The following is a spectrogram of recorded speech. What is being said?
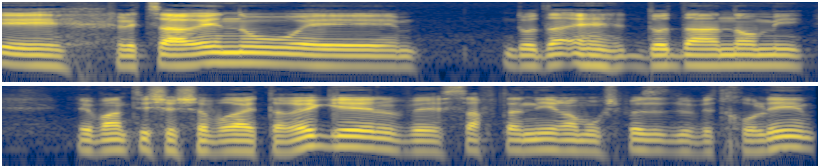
אה, לצערנו, אה, דודה, אה, דודה נעמי, הבנתי ששברה את הרגל, וסבתא נירה מאושפזת בבית חולים.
